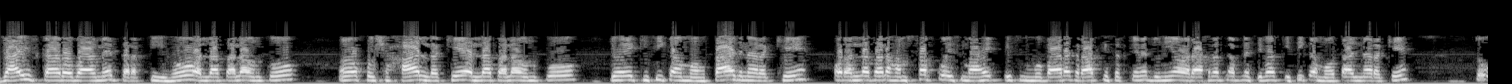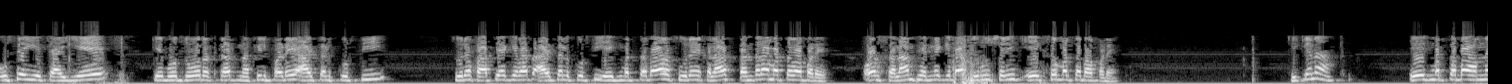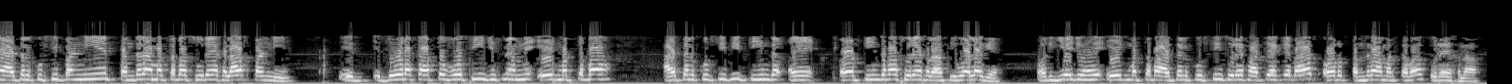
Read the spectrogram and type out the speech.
جائز کاروبار میں ترقی ہو، اللہ تعالیٰ ان کو خوشحال رکھے، اللہ تعالیٰ ان کو جو ہے کسی کا محتاج نہ رکھے اور اللہ تعالیٰ ہم سب کو اس ماہ، اس مبارک رات کے صدقے میں دنیا اور آخرت میں اپنے سوا کسی کا محتاج نہ رکھے۔ تو اسے یہ چاہیے کہ وہ دو رکعت نفل پڑھے، آیت الکرسی، سورہ فاتحہ کے بعد آیت الکرسی ایک مرتبہ اور سورہ خلاف پندرہ مرتبہ پڑھے اور سلام پھیرنے کے بعد درود شریف ایک سو مرتبہ پڑھے۔ ٹھیک ہے نا؟ ایک مرتبہ ہم نے آیت الکرسی پڑھنی ہے، پندرہ مرتبہ سورہ خلاف پڑھنی ہے۔ دو رکعت تو وہ تھی جس میں ہم نے ایک مرتبہ آیت الکرسی تھی، تین اور تین دفعہ سورہ خلاص تھی، وہ الگ ہے۔ اور یہ جو ہے ایک مرتبہ آیت الکرسی، سورہ فاتحہ کے بعد، اور پندرہ مرتبہ سورہ خلاص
